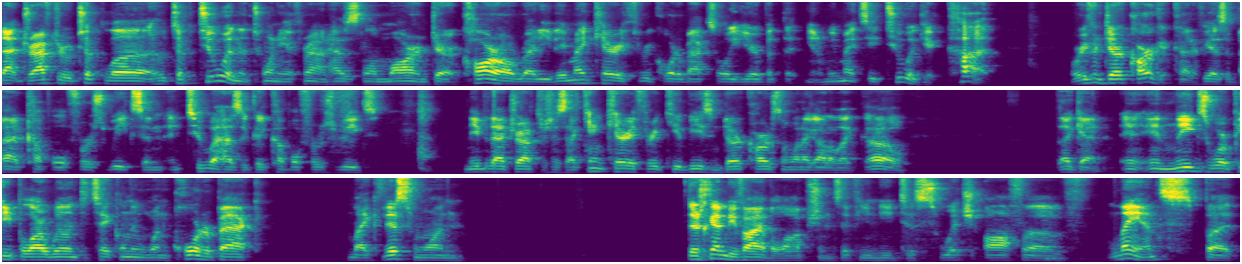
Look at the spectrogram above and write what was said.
that drafter who took La, who took two in the 20th round has Lamar and Derek Carr already. They might carry three quarterbacks all year, but the, you know we might see Tua get cut, or even Derek Carr get cut if he has a bad couple first weeks and, and Tua has a good couple first weeks. Maybe that drafter says I can't carry three QBs and Derek Carr's the one I got to let go. Again, in, in leagues where people are willing to take only one quarterback, like this one, there's going to be viable options if you need to switch off of Lance, but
